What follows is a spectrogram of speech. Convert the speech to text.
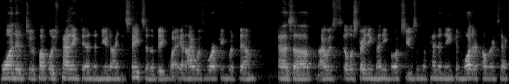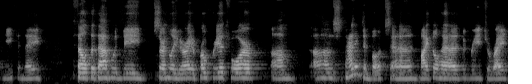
wanted to publish Paddington in the United States in a big way. And I was working with them as uh, I was illustrating many books using the pen and ink and watercolor technique, and they felt that that would be certainly very appropriate for um, uh, Paddington books. And Michael had agreed to write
